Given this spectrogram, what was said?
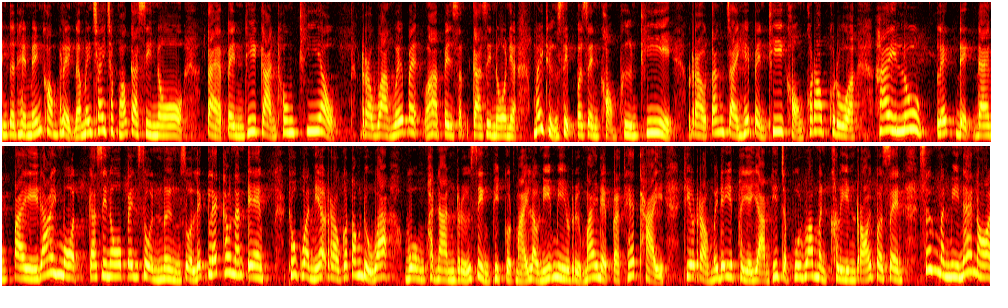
Entertainment Complex นะไม่ใช่เฉพาะคาสิโน แต่เป็นที่การท่องเที่ยว เระวางไว้ว่าเป็นคาสิโนเนี่ยไม่ถึง 10%ของพื้นที่ เราตั้งใจให้เป็นที่ของครอบครัว ให้ลูกเล็กเด็กแดงไปได้หมดคาสิโนเป็นส่วนหนึ่ง ส่วนเล็กๆ เท่านั้นเอง ทุกวันนี้เราก็ต้องดูว่าวงพนันหรือสิ่งผิดกฎหมายเหล่านี้มีหรือไม่ในประเทศไทย ที่เราไม่ได้พยายามที่จะพูดว่ามันคลีนร้อยเปอร์เซ็นต์ซึ่งมันมีแน่นอน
